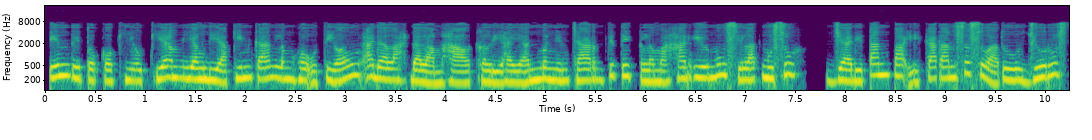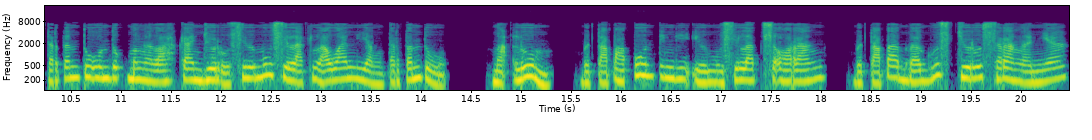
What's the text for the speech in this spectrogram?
Inti toko Kyo Kiam yang diyakinkan Leng Ho Tiong adalah dalam hal kelihayan mengincar titik kelemahan ilmu silat musuh, jadi tanpa ikatan sesuatu jurus tertentu untuk mengalahkan jurus ilmu silat lawan yang tertentu. Maklum, betapapun tinggi ilmu silat seorang, betapa bagus jurus serangannya,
